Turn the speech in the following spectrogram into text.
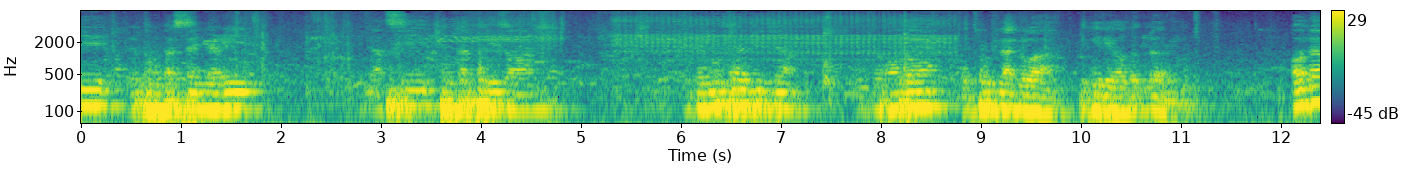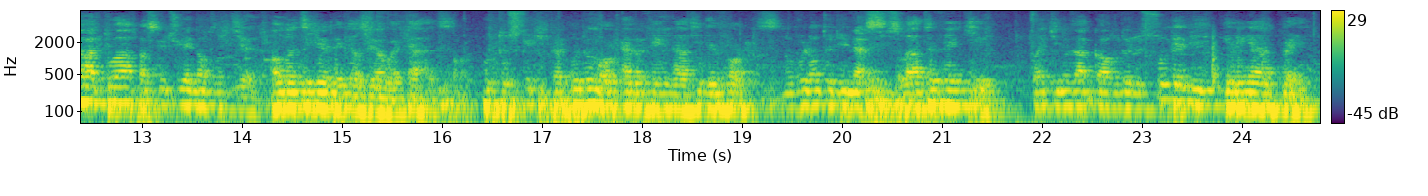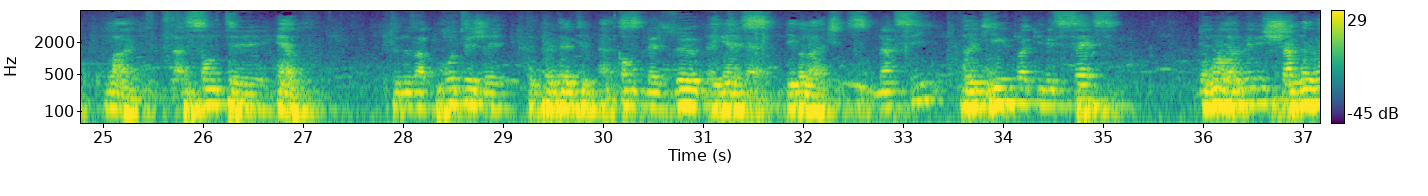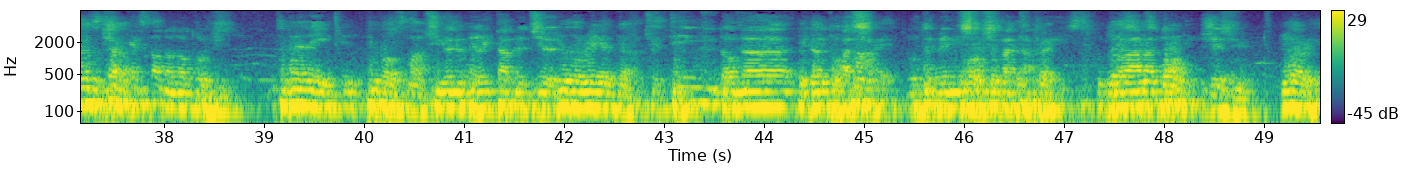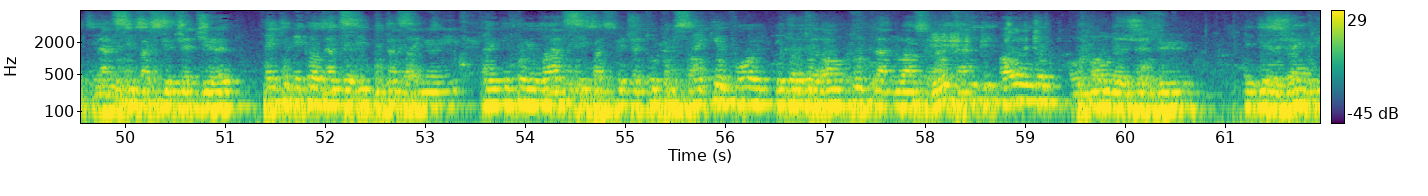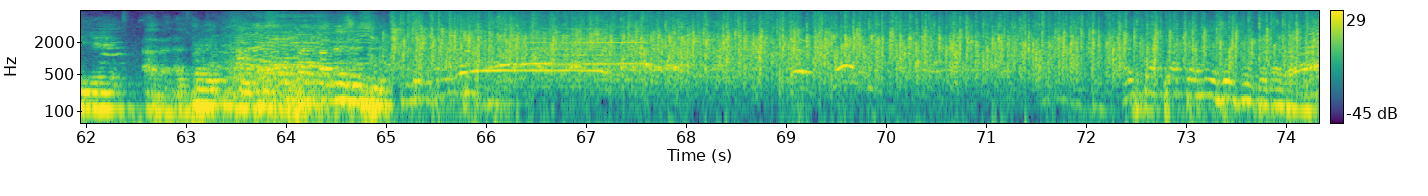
Merci pour ta seigneurie. Merci pour ta présence. De nous faire du bien. Nous te rendons toute la gloire. The glory. Honneur à toi parce que tu es notre Dieu. Honor to you because you are our God. Pour tout ce que tu fais pour nous. For everything that you do for us. Nous voulons te dire merci. So I to thank you, Toi qui nous accordes le souffle de vie, giving us breath, life, la santé, health, tu nous as protégés contre les œuvres actions. Merci, Thank you toi qui ne cesses de Lord, intervenir chaque, chaque instant dans notre vie. to in people's lives. Tu es le véritable Dieu. You're the real God. Tu es digne d'honneur et d'adoration. Nous te bénissons ce matin. Gloire à toi. Jésus. Glory Merci parce que tu es Dieu. Thank you because Merci pour ta. Seigneurie. Thank you for your love. Merci parce que tu es tout puissant. Thank you for Je te rends toute la gloire ce matin. Au nom de Jésus, que je. I Amen. pray. On peut acclamer Jésus? Est-ce qu'on peut acclamer Jésus?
